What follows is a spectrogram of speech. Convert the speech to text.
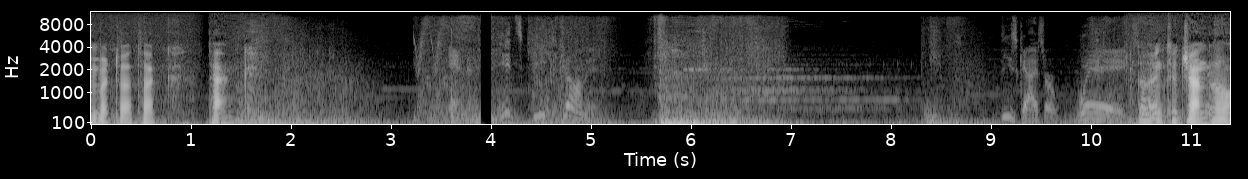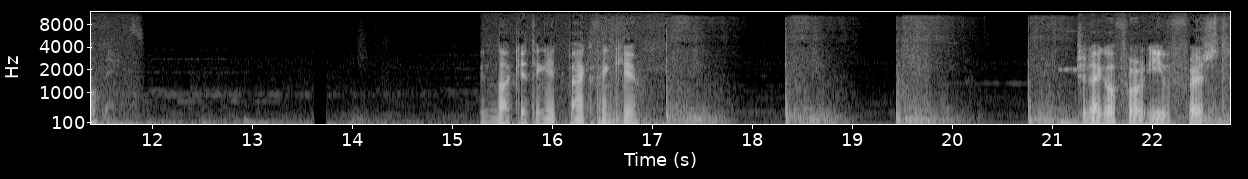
Remember to attack tank. Hits keep coming. These guys are way Going to jungle. Good luck getting it back, thank you. Should I go for Eve first?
